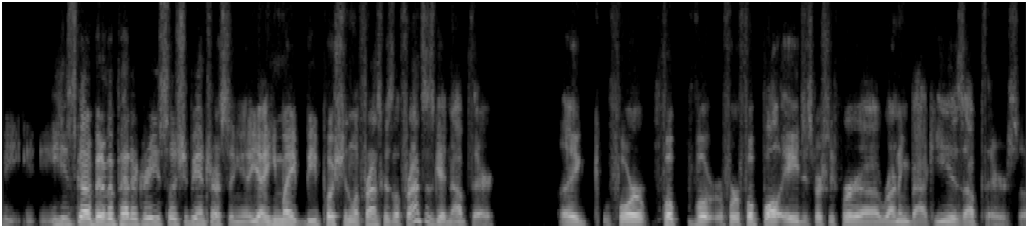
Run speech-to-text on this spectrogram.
he- he's got a bit of a pedigree, so it should be interesting. Yeah, he might be pushing LaFrance because LaFrance is getting up there. Like for foot for, for football age, especially for uh, running back, he is up there. So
